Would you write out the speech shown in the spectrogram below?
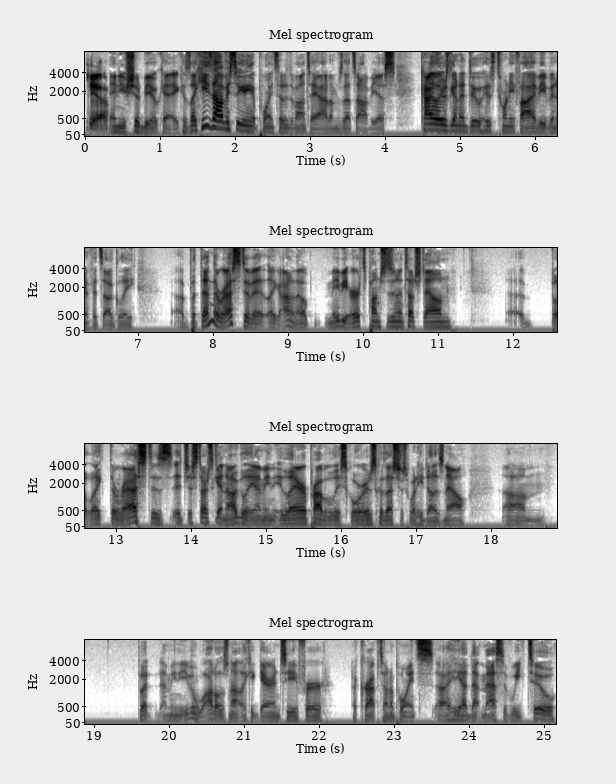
Yeah. and you should be okay. Because like he's obviously gonna get points out of Davante Adams. That's obvious. Kyler's gonna do his 25 even if it's ugly. Uh, but then the rest of it, like I don't know, maybe Ertz punches in a touchdown. Uh, but like the rest is, it just starts getting ugly. I mean, Helaire probably scores because that's just what he does now. Um, but I mean, even Waddle is not like a guarantee for a crap ton of points. Uh, he had that massive week two,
